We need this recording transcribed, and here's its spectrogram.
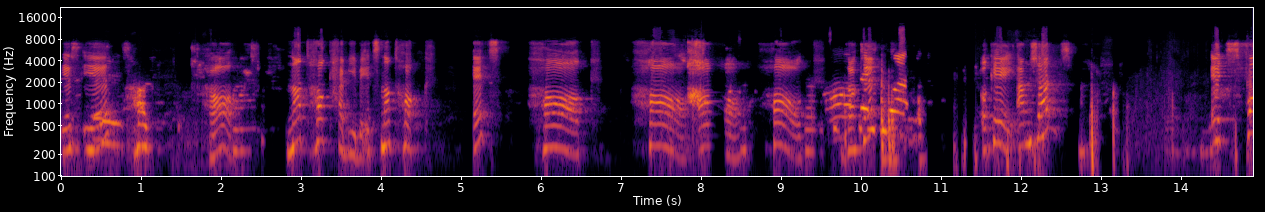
Yes, Iyad? Hawk. Not hawk, Habibi. It's not hawk. It's hawk. Hawk. Hawk. Hawk. Got it? Okay, Amjad. It's fun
